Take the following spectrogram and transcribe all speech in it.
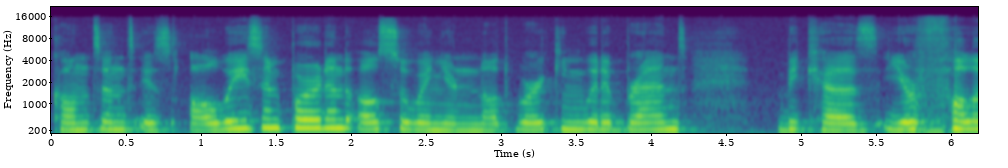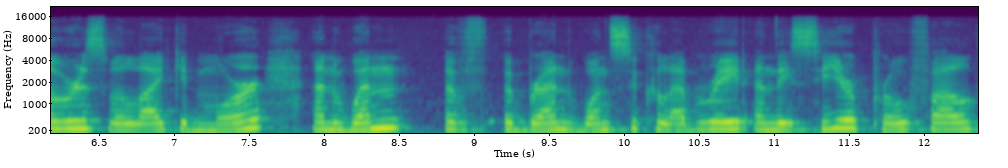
content is always important, also when you're not working with a brand, because your followers will like it more. And when if a brand wants to collaborate and they see your profile,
